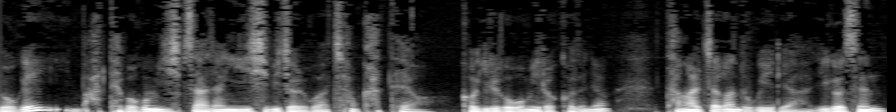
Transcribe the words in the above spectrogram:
요게 마태복음 24장 22절과 참 같아요. 거기 읽어보면 이렇거든요. 당할 자가 누구이랴? 이것은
